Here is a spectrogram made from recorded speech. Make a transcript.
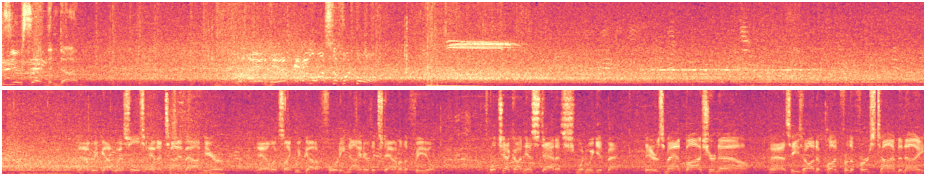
easier said than done. Ryan hit, and he lost the football. Now we've got whistles and a timeout here. Yeah, it looks like we've got a 49er that's down on the field. We'll check on his status when we get back. Here's Matt Bosher now as he's on to punt for the first time tonight.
